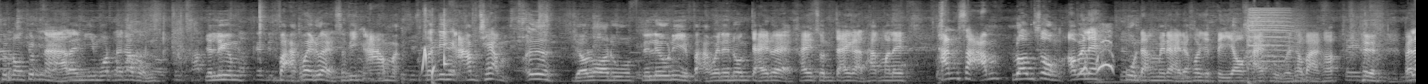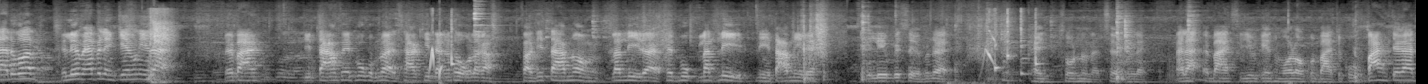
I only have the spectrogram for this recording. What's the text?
ชุดนงชุดหนาอะไรมีหมดนะครับผมอย่าลืมฝากไว้ด้วยสวิงอาร์มอะสวิงอาร์มแชมป์เออเดี๋ยวรอดูเร็วๆนี่ฝากไว้ในดวงใจด้วยใครสนใจก็ทักมาเลยพันสามรวมส่งเอาไปเลยพูดดังไม่ได้เดี๋ยวเขาจะตีเอาขายถูกกับชาวบ้านเขาเออไปแล้วทุกคนอย่าลืมแอปไปเล่นเกมตรงนี้ด้วยบ๊ายบาย ติดตาม Facebook ผมด้วยชาคิดดังกระโทกแล้วก็ฝากติดตามน้องลัดลี่ด้วย Facebook ลัดลี่นี่ตามนี่เลยอย่าลืมไปเสิร์ฟมันด้วยใครโซนนั่นน่ะเสิร์ฟมันเลยไปละบ๊ายบาย see you again tomorrow คุณบายจะกูไปเจอกัน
